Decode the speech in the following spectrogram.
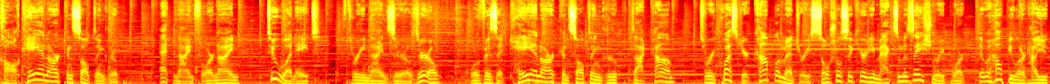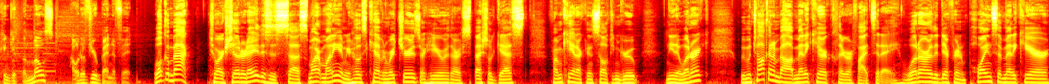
Call KNR Consulting Group at 949 218 3900 or visit knrconsultinggroup.com to request your complimentary Social Security Maximization Report that will help you learn how you can get the most out of your benefit. Welcome back to our show today. This is uh, Smart Money. I'm your host, Kevin Richards. We're here with our special guest from KNR Consulting Group, Nina Wenrick. We've been talking about Medicare Clarified today. What are the different points of Medicare?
